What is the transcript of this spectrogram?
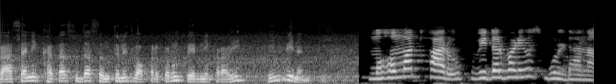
रासायनिक खतासुद्धा संतुलित वापर करून पेरणी करावी ही विनंती. मोहम्मद फारूक विदर्भ न्यूज बुलढाणा.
